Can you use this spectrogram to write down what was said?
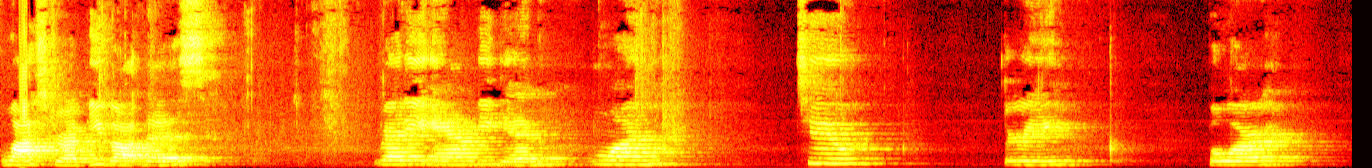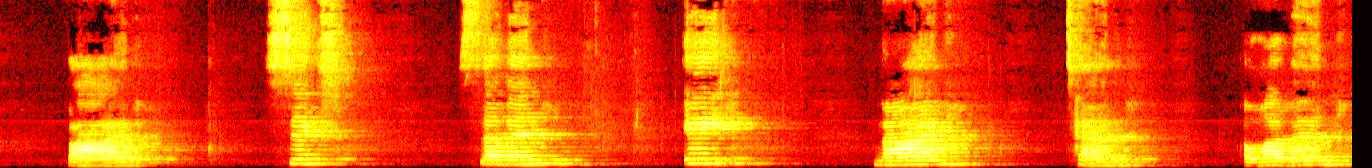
Last rep, you got this. Ready and begin. One, two, three, four, five, six, seven, eight, nine, 10, 11,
